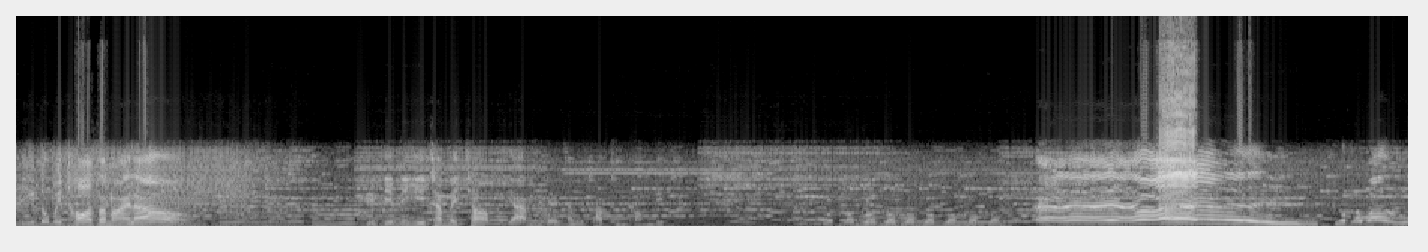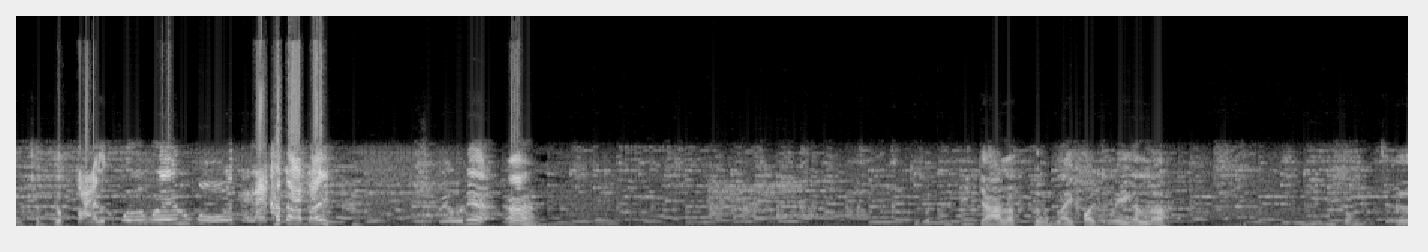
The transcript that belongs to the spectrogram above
ผีต้องไปทอดซะหน่อยแล้ว ดิบๆอย่างนี้ฉันไม่ชอบยามันเยอะฉันไม่ชอบกินของดิบลบลบลบลบลบลบลบลบลบเอ้ยเกือบแล้วว่าฉันเกือบตายแล้วก็บอกเลยลูกโม่แต่แรขนาดไหนเบลเนี่ยอะคิดว่าถือวิญญาณแล้วเพิ่มไลฟ์พอยต์ตัวเองกันเหรอนี่มันต้องเจอ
